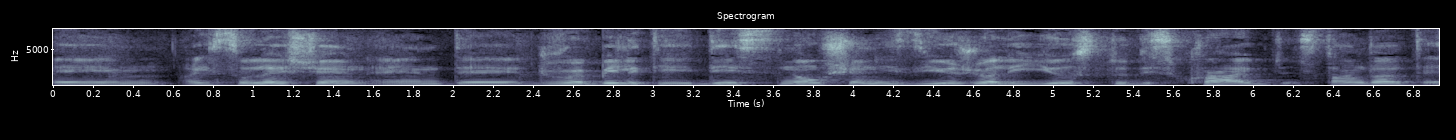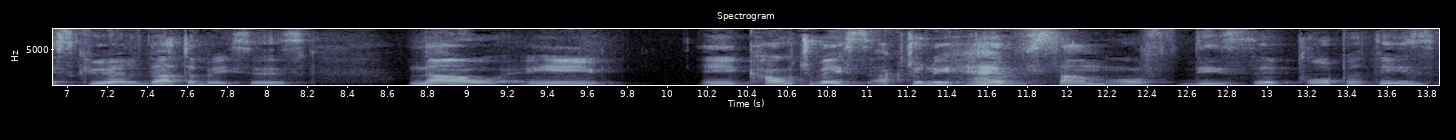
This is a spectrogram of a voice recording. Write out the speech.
um, isolation and uh, durability. This notion is usually used to describe standard SQL databases. Now, a, a Couchbase actually have some of these uh, properties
